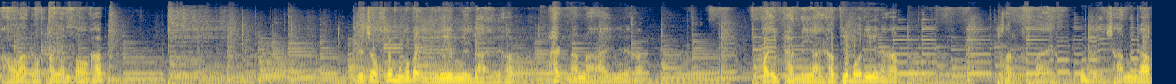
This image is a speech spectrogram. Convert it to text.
เอาล่ะเดี๋ยวไปกันต่อครับ เดี๋ยวจะหุ้มเข้าไปอีกรีมใหญ่ๆเลยครับ แพ็คหนาๆอย่างนี้นะครับ ไปอีกแผ่นใหญ่ๆครับที่บอดี้นะครับซัดเข้าไปหุ้มไปอีกชั้นนึงครับ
